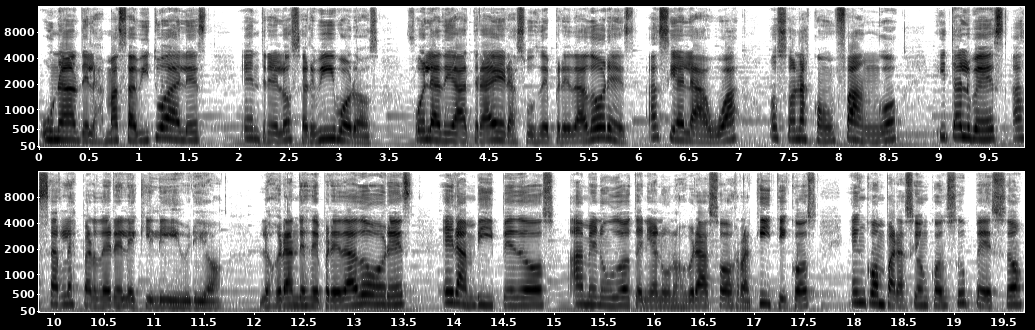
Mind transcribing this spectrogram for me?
Una de las más habituales entre los herbívoros fue la de atraer a sus depredadores hacia el agua o zonas con fango y tal vez hacerles perder el equilibrio. Los grandes depredadores Eran bípedos, a menudo tenían unos brazos raquíticos en comparación con su peso,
